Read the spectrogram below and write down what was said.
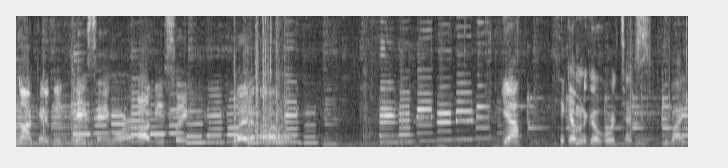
not going to be the case anymore, obviously. But um, yeah, I think I'm going to go Vortex. Bye.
